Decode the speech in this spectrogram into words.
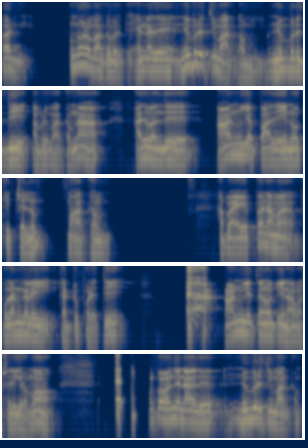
பட் இன்னொரு மார்க்கம் இருக்குது என்னது? நிவிருத்தி மார்க்கம். நிவிருத்தி அப்படி மார்க்கம்னா அது வந்து ஆன்மீக பாதையை நோக்கி செல்லும் மார்க்கம். அப்போ எப்போ நாம் புலன்களை கட்டுப்படுத்தி ஆன்மீகத்தை நோக்கி நாம் செல்கிறோமோ அப்போ வந்து என்ன ஆகுது நிவிருத்தி மார்க்கம்.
